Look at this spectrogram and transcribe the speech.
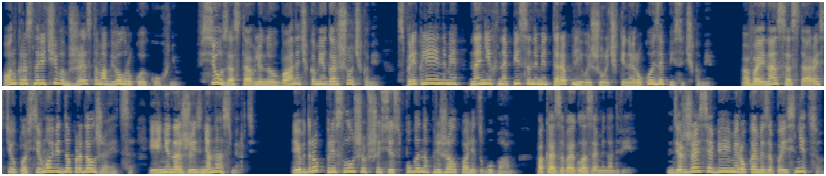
Он красноречивым жестом обвел рукой кухню. Всю заставленную баночками и горшочками, с приклеенными на них написанными торопливой Шурочкиной рукой записочками. Война со старостью по всему, видно, продолжается, и не на жизнь, а на смерть. И вдруг, прислушавшись, испуганно прижал палец к губам, показывая глазами на дверь. Держась обеими руками за поясницу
